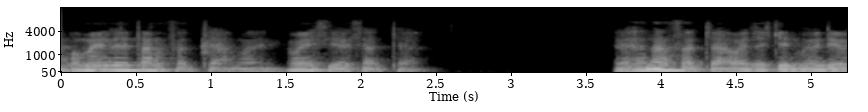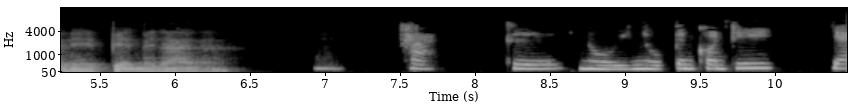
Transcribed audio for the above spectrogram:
เพราะไม่ได้ตั้งสัจจะไว้ไม่เสียสัจจะแต่ถ้าตั้งสัจจะไว้จะกินมื้อเดียวนี่เปลี่ยนไม่ได้นะค่ะ คือหนูหนูเป็นคนที่แย่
